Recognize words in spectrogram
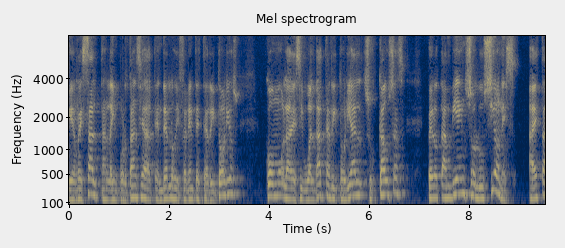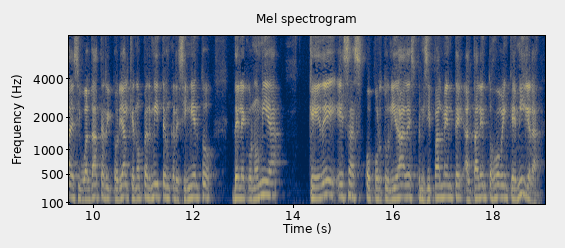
que resaltan la importancia de atender los diferentes territorios, como la desigualdad territorial, sus causas, pero también soluciones a esta desigualdad territorial que no permite un crecimiento de la economía que dé esas oportunidades principalmente al talento joven que migra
